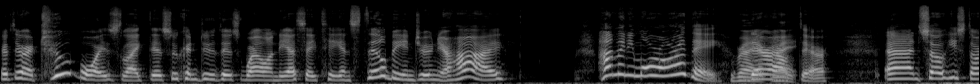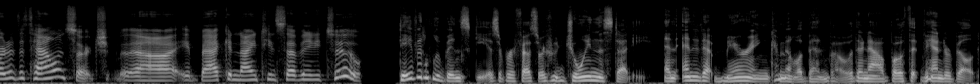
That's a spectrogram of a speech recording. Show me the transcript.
if there are two boys like this who can do this well on the SAT and still be in junior high, how many more are they? Right, They're right. out there. And so he started the talent search uh, back in 1972. David Lubinski is a professor who joined the study and ended up marrying Camilla Benbow. They're now both at Vanderbilt.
